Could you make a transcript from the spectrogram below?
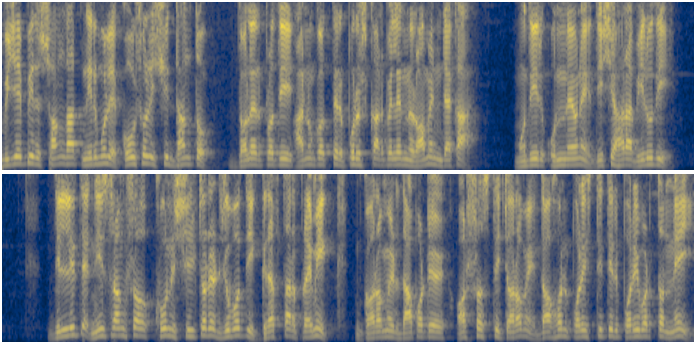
বিজেপির সংঘাত নির্মূলে কৌশলী সিদ্ধান্ত। দলের প্রতি আনুগত্যের পুরস্কার পেলেন রমেন ডেকা। মোদির উন্নয়নে দিশেহারা বিরোধী। দিল্লিতে নৃশংস খুন শিলচরের যুবতী গ্রেফতার প্রেমিক। গরমের দাপটে অস্বস্তি চরমে, দহন পরিস্থিতির পরিবর্তন নেই।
